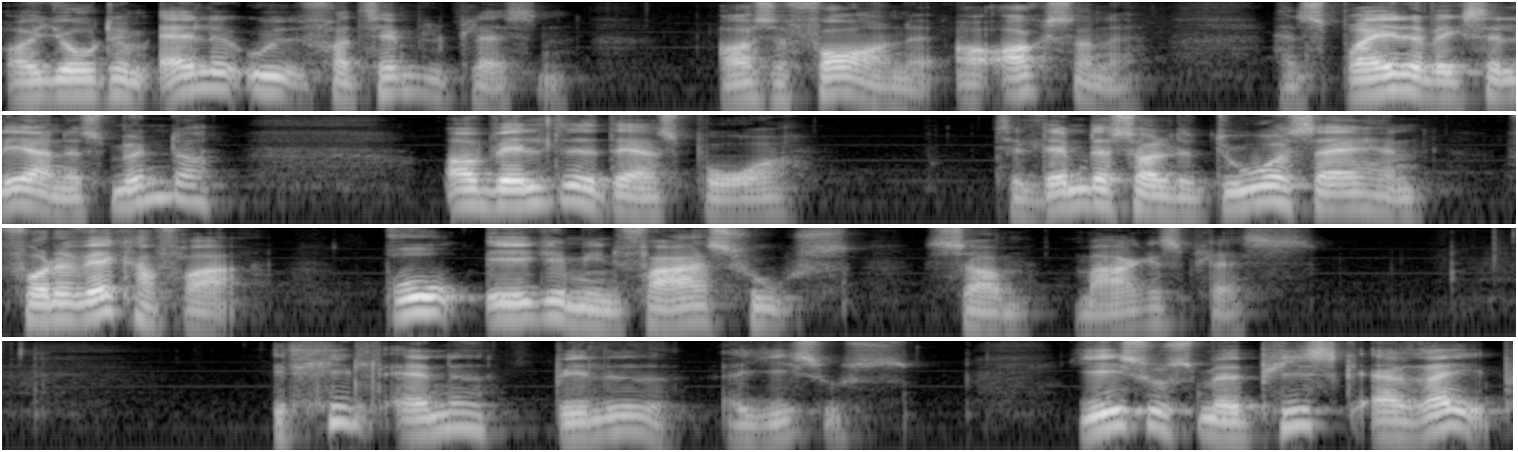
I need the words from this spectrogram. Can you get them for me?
og jog dem alle ud fra tempelpladsen, også forerne og okserne. Han spredte vekselerernes mønter og væltede deres borer. Til dem, der solgte duer, sagde han, få det væk herfra. Brug ikke min fars hus som markedsplads. Et helt andet billede af Jesus. Jesus med pisk af reb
